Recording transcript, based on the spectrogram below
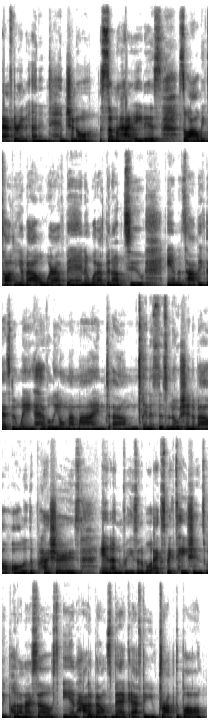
after an unintentional summer hiatus. So I'll be talking about where I've been and what I've been up to, and a topic that's been weighing heavily on my mind. Um, and it's this notion about all of the pressures and unreasonable expectations we put on ourselves and how to bounce back after you've dropped the ball.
